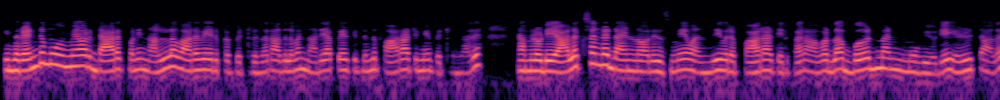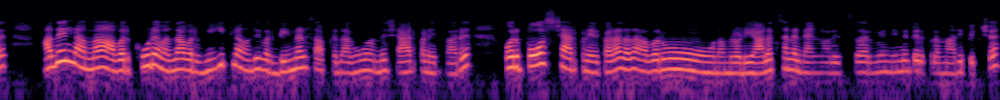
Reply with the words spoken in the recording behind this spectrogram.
இந்த ரெண்டு மூவியுமே அவர் டைரக்ட் பண்ணி நல்ல வரவேற்பை பெற்றிருந்தார். அதில் வந்து நிறையா பேர்கிட்ட இருந்து பாராட்டுமே பெற்றிருந்தாரு. நம்மளுடைய அலெக்சாண்டர் டைனலாரிஸ்மே வந்து இவரை பாராட்டியிருக்காரு. அவர் தான் பேர்ட்மேன் மூவியோடைய எழுத்தாளர். அது இல்லாமல் அவர் கூட வந்து அவர் வீட்டில் வந்து இவர் டின்னர் சாப்பிட்டதாகவும் வந்து ஷேர் பண்ணியிருக்காரு ஒரு போஸ்ட் ஷேர் பண்ணியிருக்காரு அதாவது அவரும் நம்மளுடைய அலெக்சாண்டர் டைன் சார் நின்றுட்டு இருக்கிற மாதிரி பிக்சர்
